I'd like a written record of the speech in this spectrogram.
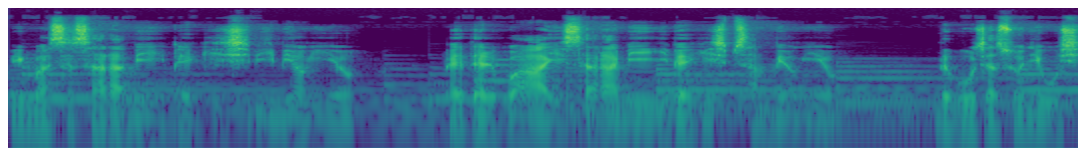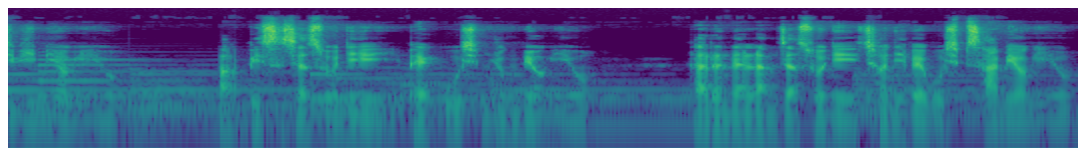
믹마스 사람이 122명이요. 베델과 아이 사람이 223명이요. 느보 자손이 52명이요. 막비스 자손이 156명이요. 다른 엘람 자손이 1254명이요.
